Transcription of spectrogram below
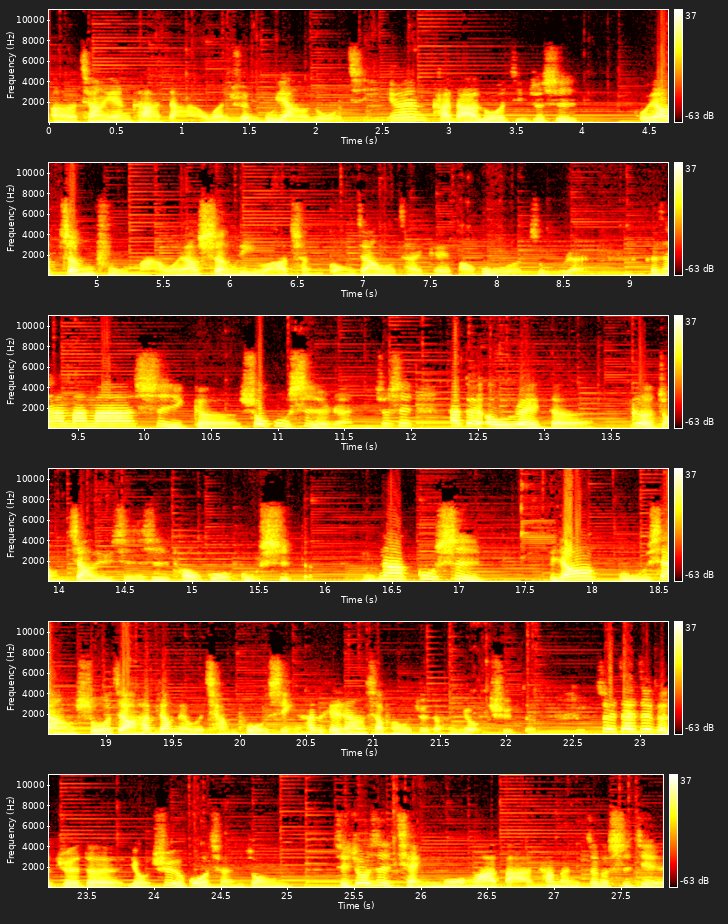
呃强颜卡达完全不一样的逻辑。因为卡达逻辑就是我要征服嘛，我要胜利，我要成功，这样我才可以保护我的族人。可是他妈妈是一个说故事的人，就是他对欧瑞的各种教育其实是透过故事的。嗯那故事比较不像说教，它比较没有个强迫性，它是可以让小朋友觉得很有趣的对。所以在这个觉得有趣的过程中，其实就是潜移默化把他们这个世界，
